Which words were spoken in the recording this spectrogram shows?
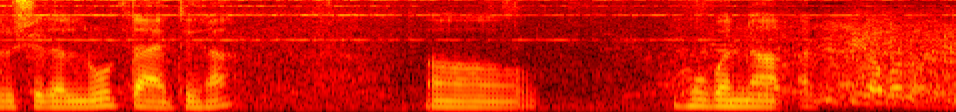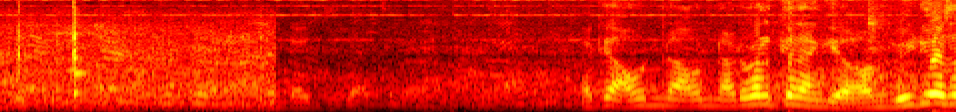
ದೃಶ್ಯದಲ್ಲಿ ನೋಡ್ತಾ ಇದ್ದೀರಾ. ಹೂವನ್ನು ಯಾಕೆ ಅವ್ನ ಅವ್ನ ನಡವಳಿಕೆ ನನಗೆ ಅವ್ನ ವೀಡಿಯೋಸ್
